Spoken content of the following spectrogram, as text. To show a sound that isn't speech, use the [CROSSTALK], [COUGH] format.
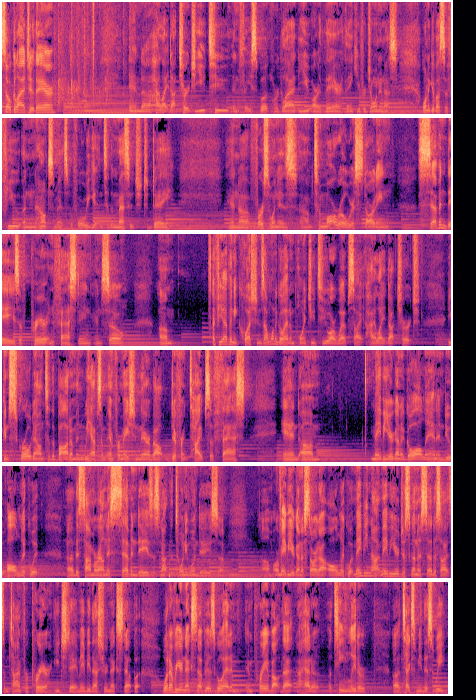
So glad you're there. And uh, Highlight.church, YouTube, and Facebook. We're glad you are there. Thank you for joining us. I want to give us a few announcements before we get into the message today. And uh, first one is um, tomorrow we're starting seven days of prayer and fasting. And so um, if you have any questions, I want to go ahead and point you to our website, highlight.church you can scroll down to the bottom and we have some information there about different types of fast. And um, maybe you're going to go all in and do all liquid. Uh, this time around is seven days. It's not the 21 days so um, or maybe you're going to start out all liquid. Maybe not. Maybe you're just going to set aside some time for prayer each day. Maybe that's your next step but whatever your next step is go ahead and, and pray about that. I had a, a team leader uh, text me this week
